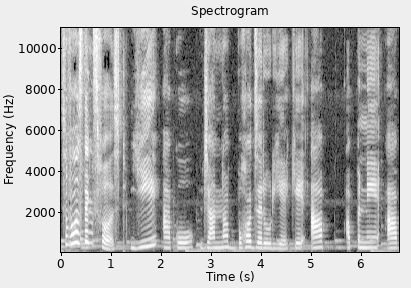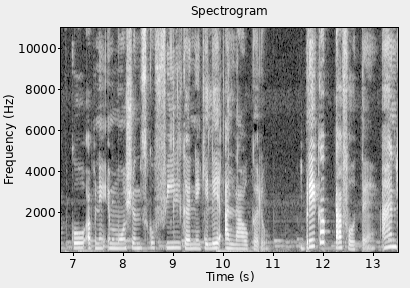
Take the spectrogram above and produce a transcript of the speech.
सो फ़र्स्ट थिंग्स फ़र्स्ट ये आपको जानना बहुत ज़रूरी है कि आप अपने आप को, अपने इमोशंस को फील करने के लिए अलाउ करो। ब्रेकअप टफ होते हैं। एंड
